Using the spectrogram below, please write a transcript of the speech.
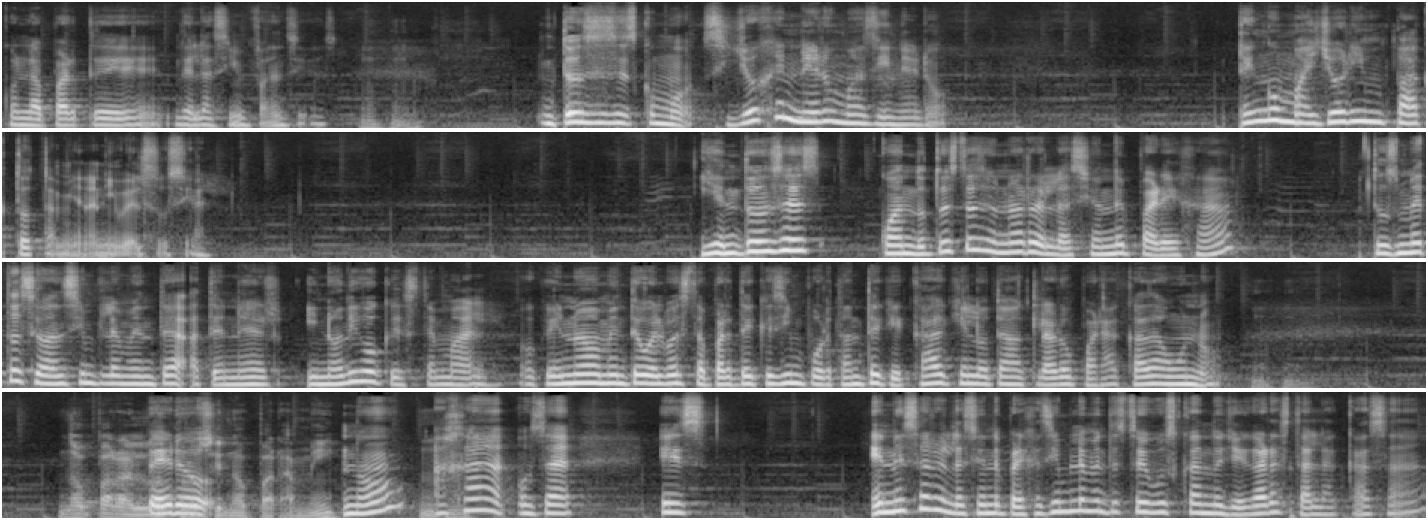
con la parte de, las infancias. Entonces es como, si yo genero más dinero, tengo mayor impacto también a nivel social. Y entonces, cuando tú estás en una relación de pareja, tus metas se van simplemente a tener, y no digo que esté mal, ¿ok? Nuevamente vuelvo a esta parte que es importante que cada quien lo tenga claro para cada uno. No para el otro, sino para mí. ¿No? Ajá, o sea, es en esa relación de pareja, simplemente estoy buscando llegar hasta la casa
